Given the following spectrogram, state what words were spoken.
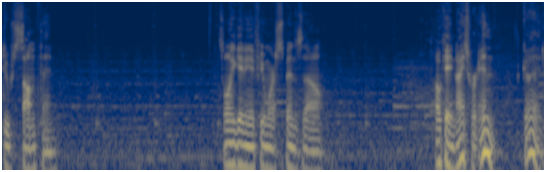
do something. It's only getting a few more spins though. Okay, nice, we're in. Good.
